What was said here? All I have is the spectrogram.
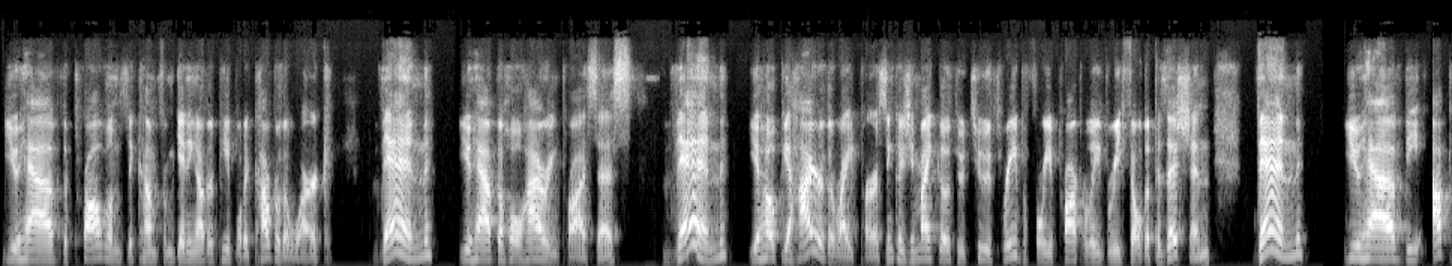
you have the problems that come from getting other people to cover the work. Then you have the whole hiring process. Then you hope you hire the right person because you might go through two or three before you properly refill the position. Then you have the up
